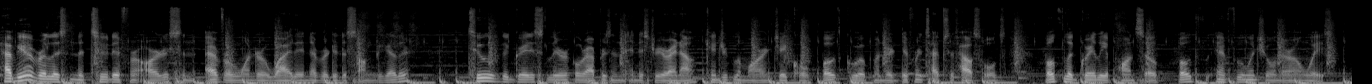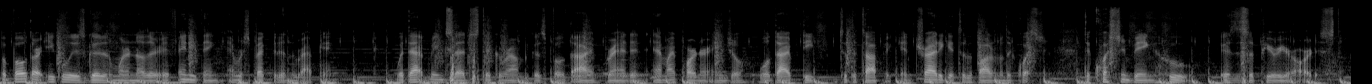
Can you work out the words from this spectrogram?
Have you ever listened to two different artists and ever wonder why they never did a song together? Two of the greatest lyrical rappers in the industry right now, Kendrick Lamar and J. Cole, both grew up under different types of households, both look greatly upon so, both influential in their own ways, but both are equally as good as one another, if anything, and respected in the rap game. With that being said, stick around because both I, Brandon, and my partner Angel will dive deep into the topic and try to get to the bottom of the question. The question being who is the superior artist?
